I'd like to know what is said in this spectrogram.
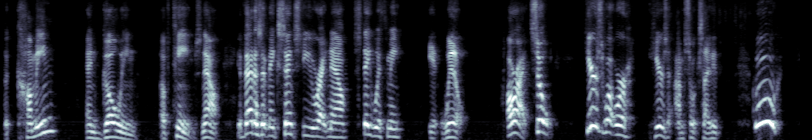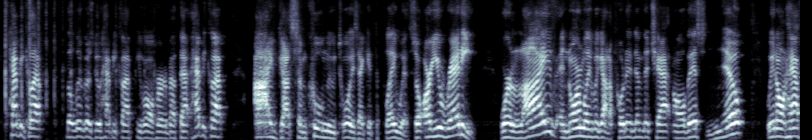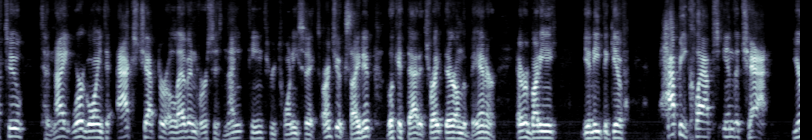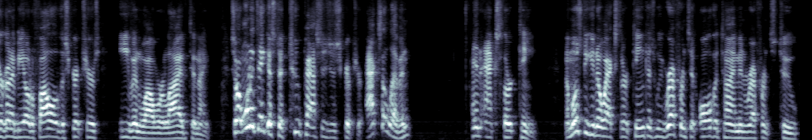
The coming and going of teams. Now, if that doesn't make sense to you right now, stay with me. It will. All right. So here's what we're here's I'm so excited. Woo! Happy clap. The Lugos do happy clap. You've all heard about that. Happy clap. I've got some cool new toys I get to play with. So are you ready? We're live, and normally we got to put it in the chat and all this. Nope, we don't have to. Tonight we're going to Acts chapter 11, verses 19 through 26. Aren't you excited? Look at that. It's right there on the banner. Everybody, you need to give happy claps in the chat. You're going to be able to follow the scriptures even while we're live tonight. So I want to take us to two passages of scripture Acts 11 and Acts 13. Now, most of you know Acts 13 because we reference it all the time in reference to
